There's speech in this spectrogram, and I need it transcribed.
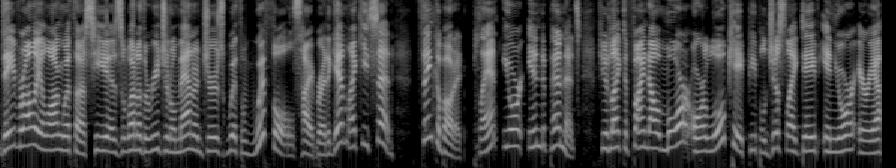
Dave Raleigh along with us. He is one of the regional managers with Wyffels Hybrid. Again, like he said, think about it. Plant your independence. If you'd like to find out more or locate people just like Dave in your area,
